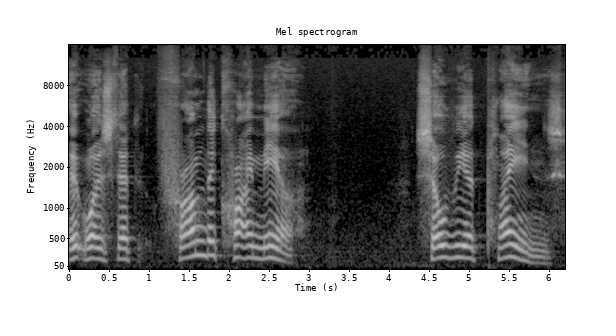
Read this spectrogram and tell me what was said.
it was that from the Crimea, Soviet planes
